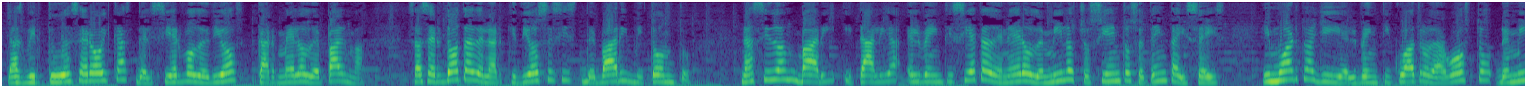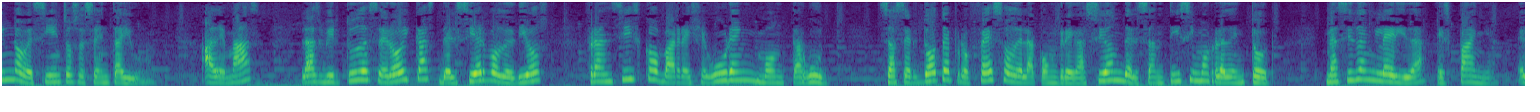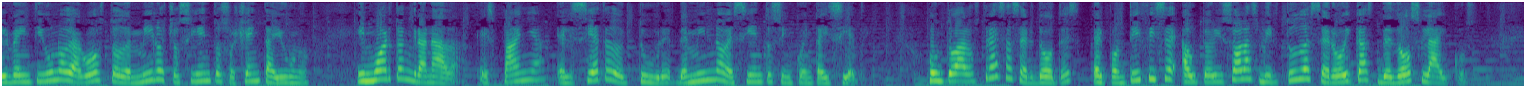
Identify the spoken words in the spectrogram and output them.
las virtudes heroicas del siervo de Dios Carmelo de Palma, sacerdote de la arquidiócesis de Bari Bitonto, nacido en Bari, Italia, el 27 de enero de 1876 y muerto allí el 24 de agosto de 1961. Además, las virtudes heroicas del siervo de Dios Francisco Barrecheguren Montagud, sacerdote profeso de la Congregación del Santísimo Redentor, Nacido en Lérida, España, el 21 de agosto de 1881 y muerto en Granada, España, el 7 de octubre de 1957. Junto a los tres sacerdotes, el pontífice autorizó las virtudes heroicas de dos laicos,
